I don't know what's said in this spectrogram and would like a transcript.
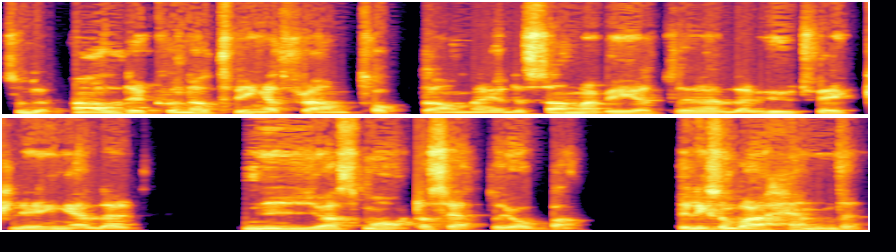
som du aldrig kunde ha tvingat fram top-down när det gällde samarbete eller utveckling eller nya smarta sätt att jobba. Det liksom bara hände.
